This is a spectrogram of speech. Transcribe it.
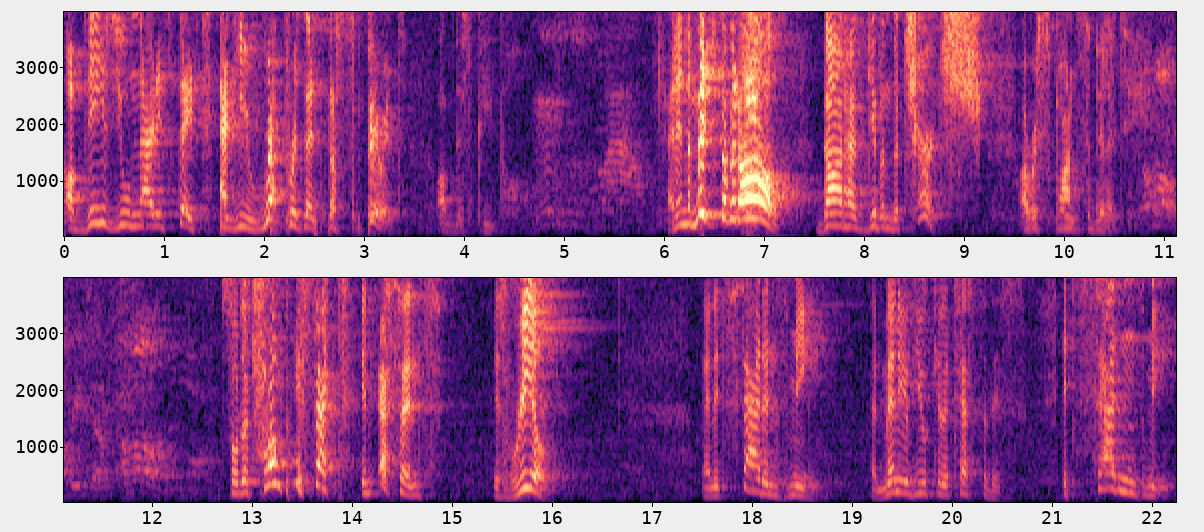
of these United States, and he represents the spirit of this people. And in the midst of it all, God has given the church a responsibility. Come on, preacher. Come on. So the Trump effect, in essence, is real. And it saddens me, and many of you can attest to this. It saddens me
